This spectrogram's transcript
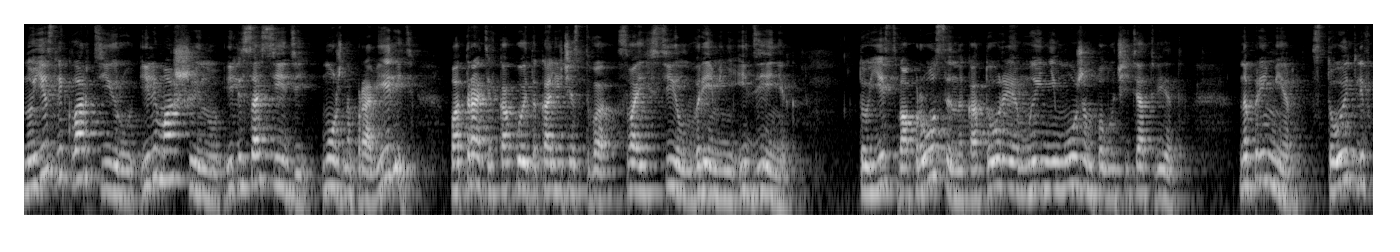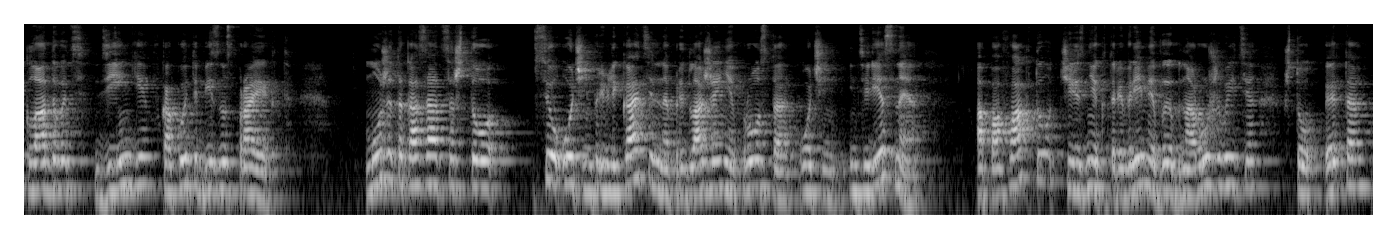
Но если квартиру или машину или соседей можно проверить, потратив какое-то количество своих сил, времени и денег, то есть вопросы, на которые мы не можем получить ответ. Например, стоит ли вкладывать деньги в какой-то бизнес-проект? Может оказаться, что все очень привлекательно, предложение просто очень интересное – а по факту через некоторое время вы обнаруживаете, что это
